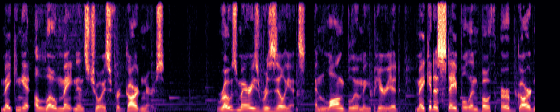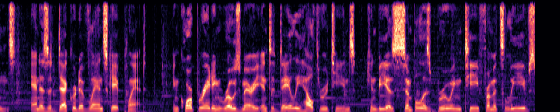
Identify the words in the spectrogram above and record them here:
making it a low-maintenance choice for gardeners. Rosemary's resilience and long blooming period make it a staple in both herb gardens and as a decorative landscape plant. Incorporating rosemary into daily health routines can be as simple as brewing tea from its leaves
